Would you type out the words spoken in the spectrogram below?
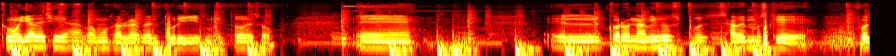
como ya decía, vamos a hablar del turismo y todo eso. Eh, el coronavirus, pues sabemos que fue,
